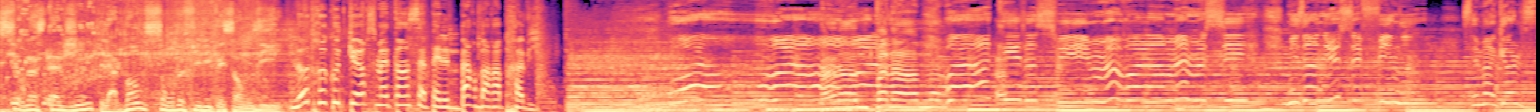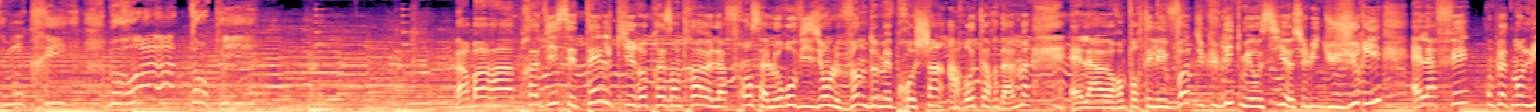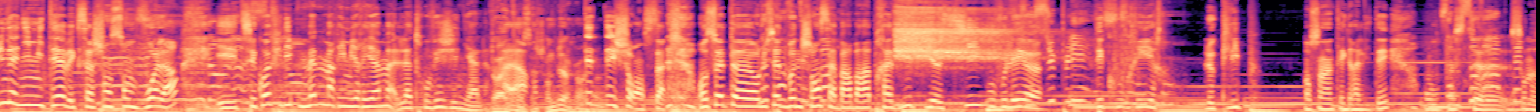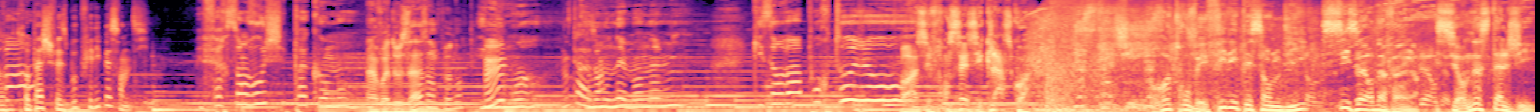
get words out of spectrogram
Sur Nostalgie, la bande-son de Philippe et Sandy. Notre coup de cœur ce matin s'appelle Barbara Pravi. Panam, panam. Barbara Pravi, c'est elle qui représentera la France à l'Eurovision le 22 mai prochain à Rotterdam. Elle a remporté les votes du public, mais aussi euh, celui du jury. Elle a fait complètement l'unanimité avec sa chanson Voilà. Et tu sais quoi, Philippe? Même Marie-Myriam l'a trouvé géniale. Attends, Alors, ça chante bien quand même. peut-être des chances. On, souhaite, euh, on lui souhaite bonne chance à Barbara Pravi. Et puis, euh, si vous voulez euh, découvrir le clip dans son intégralité, on vous poste euh, sur notre page Facebook Philippe et Sandy. Mais faire sans vous, je sais pas comment. La voix de Zaz un peu, non Et moi, T'as raison. on aime un ami qui s'en va pour toujours. Ah, c'est français, c'est classe quoi. Retrouvez Philippe et Sandy, 6h-9h, sur Nostalgie.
